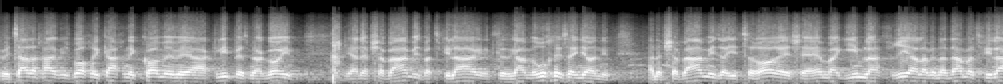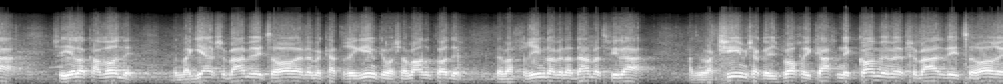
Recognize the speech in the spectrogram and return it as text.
שמצד אחד הקדוש ברוך הוא ייקח נקומה מהקליפס, מהגויים, הנפש הבאמיס בתפילה, זה גם ברוכניס העניונים. הנפש הבאמיס זה היצרורה שהם מגיעים להפריע לבן אדם בתפילה, שיהיה לו כוונה. ומגיע הנפש הבאמיס היצרורה ומקטרגים, כמו שאמרנו קודם, ומפריעים לבן אדם בתפילה. אז מבקשים שהקדוש ברוך הוא ייקח נקומה מהנפש הבאמיס היצרורה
